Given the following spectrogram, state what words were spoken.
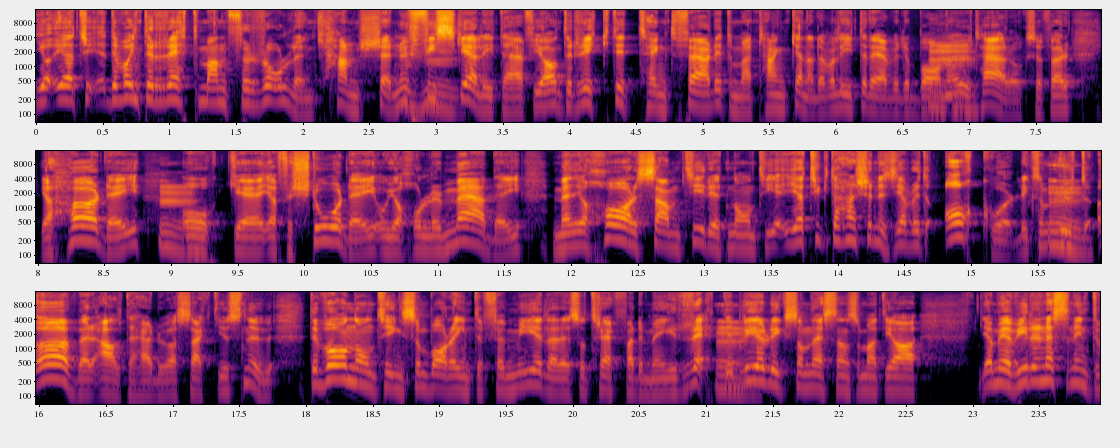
jag, jag, det var inte rätt man för rollen, kanske. Nu fiskar jag lite här, för jag har inte riktigt tänkt färdigt de här tankarna. Det var lite det jag ville bana Mm. ut här också. För jag hör dig Mm. och eh, jag förstår dig och jag håller med dig. Men jag har samtidigt någonting, jag tyckte han kändes jävligt awkward, liksom Mm. utöver allt det här du har sagt just nu. Det var någonting som bara inte förmedlades och träffade mig rätt. Det Mm. blev liksom nästan som att jag Ja men jag ville nästan inte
